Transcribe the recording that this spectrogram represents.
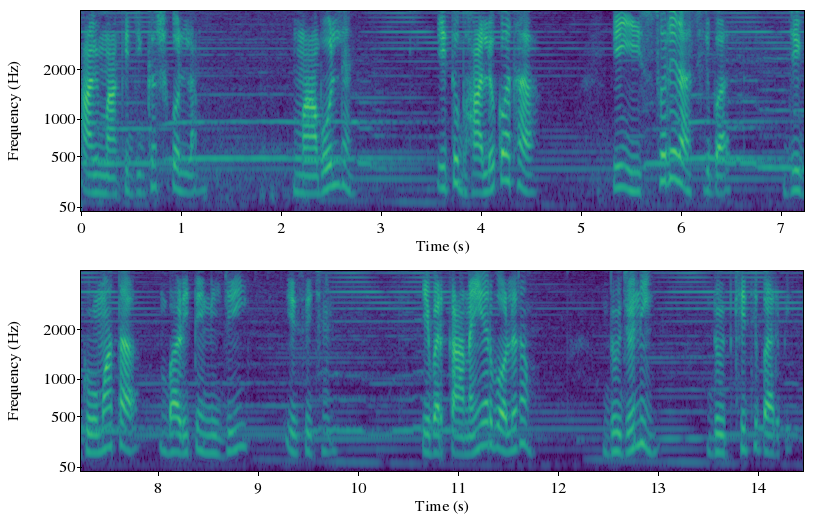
আমি মাকে জিজ্ঞাসা করলাম, মা বললেন, এ তো ভালো কথা। এই ঈশ্বরের আশীর্বাদ যে গোমাতা বাড়িতে নিজেই এসেছেন। এবার কানাই আর বলরাম দুজনেই দুধ খেতে পারবে।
